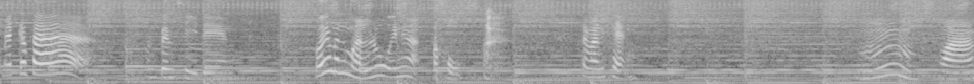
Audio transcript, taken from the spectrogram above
เม็ดกาแฟ มันเป็นสีแดง เฮ้ย มันเหมือนลูกไอเนี่ยตะขบ แต่มันแข็ง อืม หวาน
